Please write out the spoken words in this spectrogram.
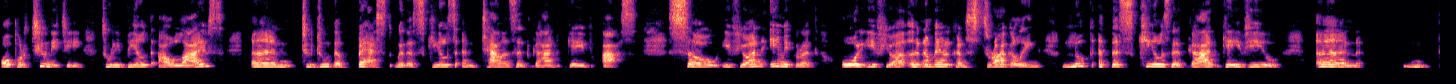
opportunity to rebuild our lives and to do the best with the skills and talents that God gave us. So, if you're an immigrant or if you are an American struggling, look at the skills that God gave you and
